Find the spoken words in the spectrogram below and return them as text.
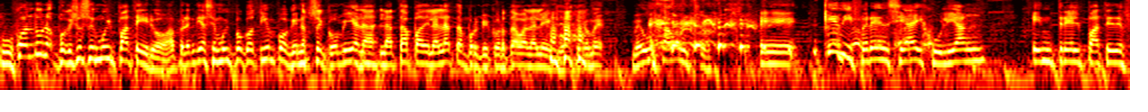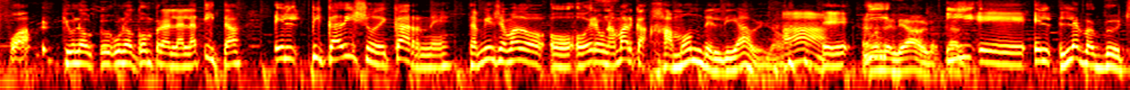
Uf. Cuando uno, porque yo soy muy patero, aprendí hace muy poco tiempo que no se comía la, la tapa de la lata porque cortaba la lengua, pero me, me gusta mucho. Eh, ¿Qué diferencia hay, Julián, entre el paté de foie, que uno, uno compra la latita, el picadillo de carne, también llamado, o, o era una marca, jamón del diablo? Ah. Eh, Jamón del diablo, claro. y eh, el Leverbuch,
